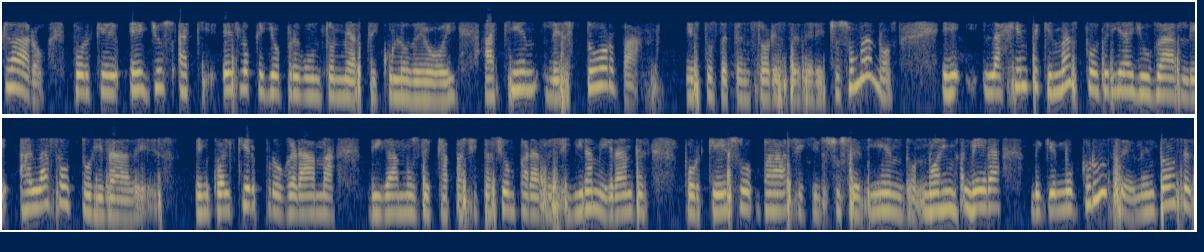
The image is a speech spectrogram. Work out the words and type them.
Claro, porque ellos aquí, es lo que yo pregunto en mi artículo de hoy, ¿a quién le estorban estos defensores de derechos humanos? Eh, la gente que más podría ayudarle a las autoridades en cualquier programa, digamos, de capacitación para recibir a migrantes, porque eso va a seguir sucediendo. No hay manera de que no crucen. Entonces,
